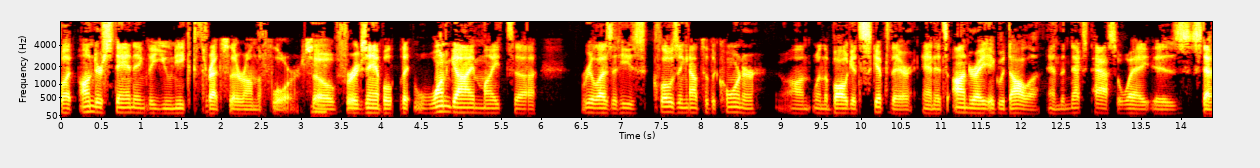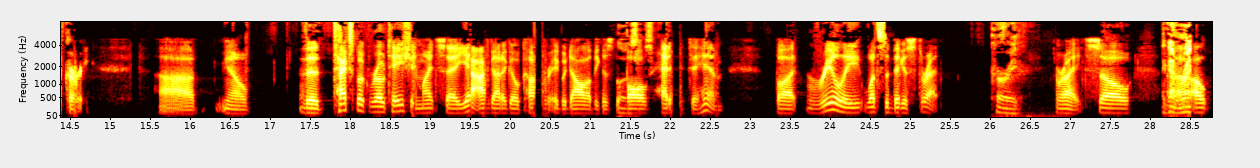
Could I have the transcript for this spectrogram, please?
but understanding the unique threats that are on the floor. So, for example, that one guy might uh, realize that he's closing out to the corner on when the ball gets skipped there, and it's Andre Iguodala, and the next pass away is Steph Curry. Uh, you know, the textbook rotation might say, "Yeah, I've got to go cover Iguodala because the Close. ball's headed to him." But really, what's the biggest threat? Curry. Right. So, I got uh, right. I'll-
